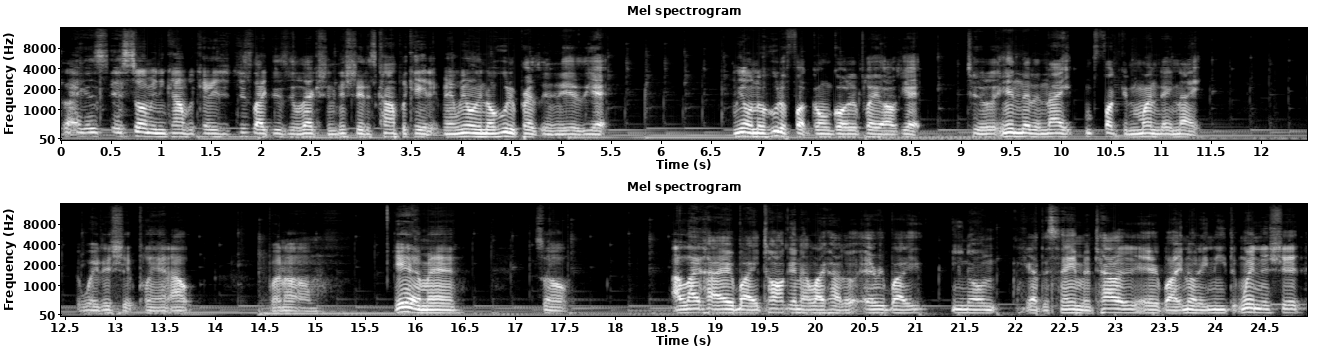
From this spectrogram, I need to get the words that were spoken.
like, it's, it's so many complications. Just like this election, this shit is complicated, man. We don't even know who the president is yet. We don't know who the fuck gonna go to the playoffs yet. Till the end of the night, fucking Monday night. The way this shit playing out. But um, yeah, man. So I like how everybody talking. I like how everybody, you know, got the same mentality. Everybody know they need to win this shit.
